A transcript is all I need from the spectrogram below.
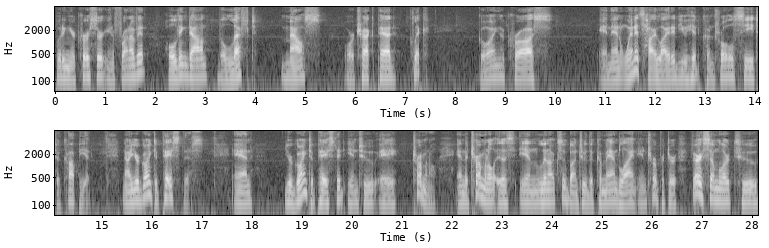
putting your cursor in front of it, holding down the left mouse or trackpad click, going across, and then when it's highlighted, you hit Control C to copy it. Now you're going to paste this, and you're going to paste it into a terminal. And the terminal is in Linux Ubuntu, the command line interpreter, very similar to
